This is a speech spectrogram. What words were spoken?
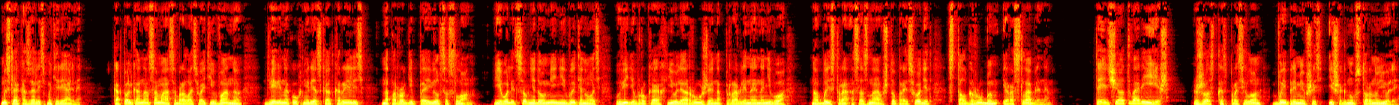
Мысли оказались материальны. Как только она сама собралась войти в ванную, двери на кухню резко открылись, на пороге появился слон. Его лицо в недоумении вытянулось, увидев в руках Юля оружие, направленное на него, но быстро осознав, что происходит, стал грубым и расслабленным. «Ты что творишь?» — жестко спросил он, выпрямившись и шагнув в сторону Юли.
